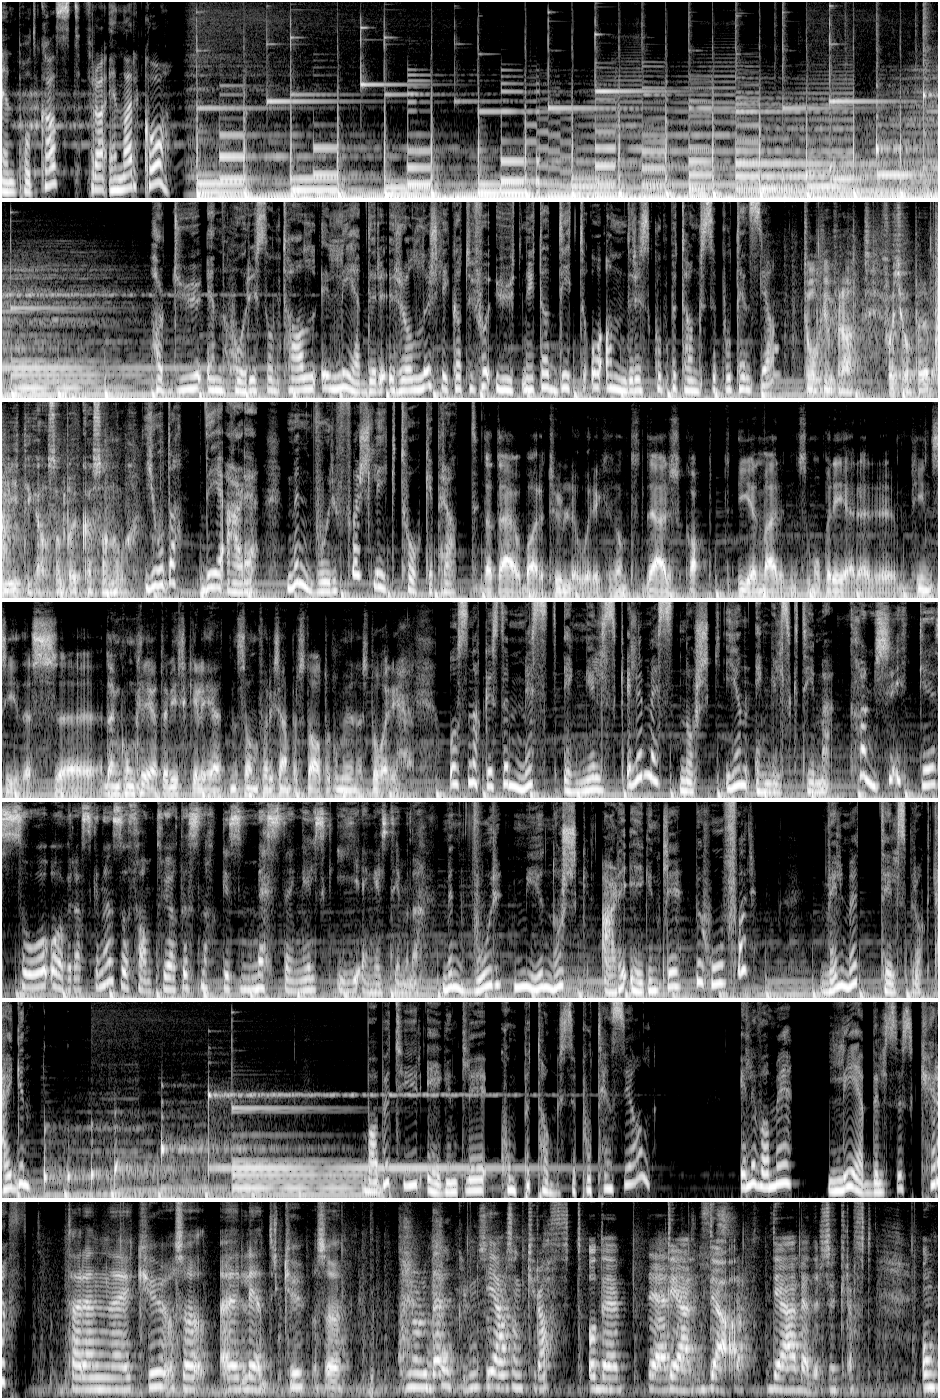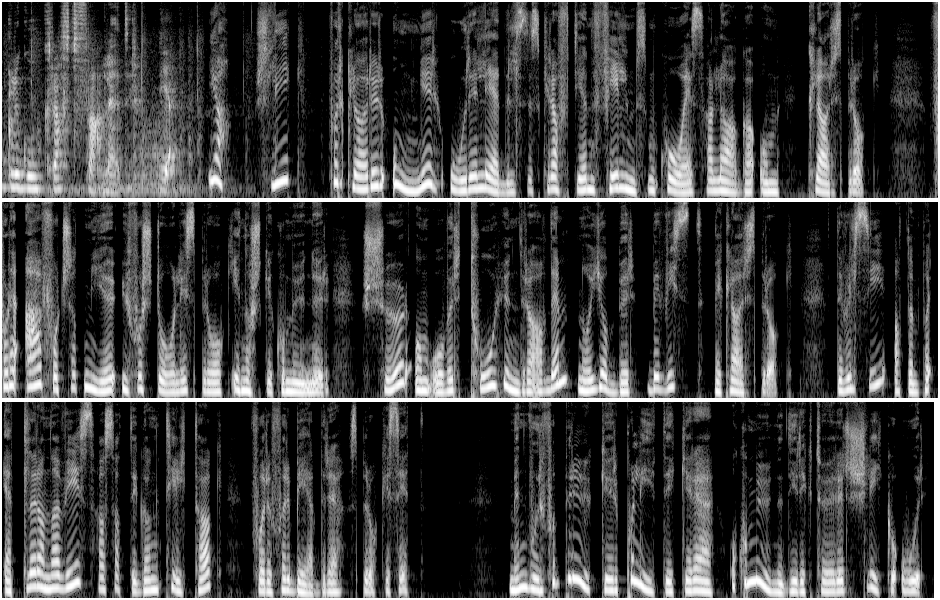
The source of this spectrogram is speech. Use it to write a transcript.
En podkast fra NRK. Har du en horisontal lederrolle, slik at du får utnytta ditt og andres kompetansepotensial? Tåkeprat. Får ikke håpe det er politikere som bruker sånne ord. Jo da, det er det, men hvorfor slik tåkeprat? Dette er jo bare tulleord. ikke sant? Det er skapt i en verden som opererer hinsides eh, den konkrete virkeligheten som f.eks. stat og kommune står i. Og snakkes det mest engelsk eller mest norsk i en engelsktime? Kanskje ikke så overraskende så fant vi at det snakkes mest engelsk i engelsktimene. Men hvor mye norsk er det egentlig behov for? Vel møtt til Språkteigen. Hva betyr egentlig kompetansepotensial? Eller hva med ledelseskraft? tar en eh, ku, og så eh, lederku, og så Når du Det- koker den, så ja. får du sånn kraft, og det, Det er det, er, det, er, ledelseskraft. er. Ordentlig god kraft fra en leder. Ja. Ja, slik forklarer unger ordet ledelseskraft i en film som KS har laga om klarspråk. For det er fortsatt mye uforståelig språk i norske kommuner, sjøl om over 200 av dem nå jobber bevisst med klarspråk. Det vil si at de på et eller annet vis har satt i gang tiltak for å forbedre språket sitt. Men hvorfor bruker politikere og kommunedirektører slike ord?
